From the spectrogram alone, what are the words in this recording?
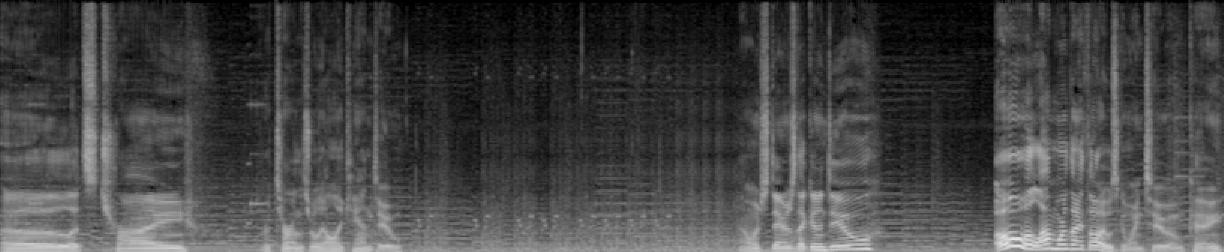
Uh, let's try... Return, that's really all I can do. How much damage is that gonna do? Oh, a lot more than I thought it was going to. Okay.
